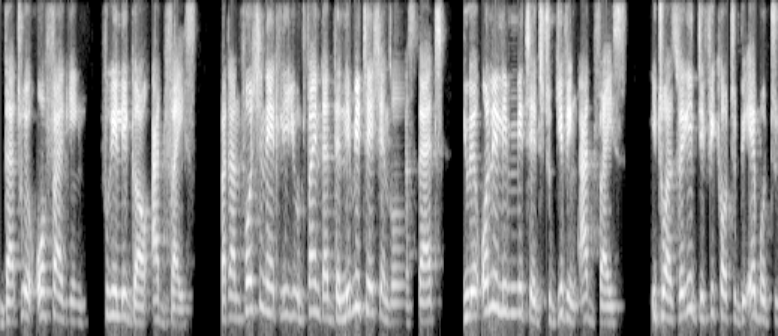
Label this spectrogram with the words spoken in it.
that were offering free legal advice. But unfortunately, you would find that the limitations was that you were only limited to giving advice. It was very difficult to be able to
